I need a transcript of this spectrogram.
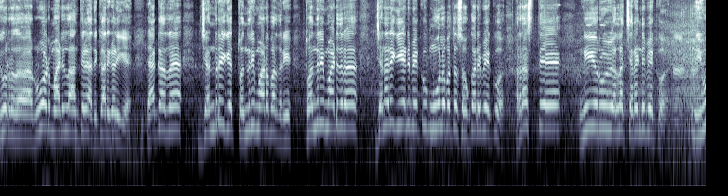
ಇವರು ರೋಡ್ ಮಾಡಿಲ್ಲ ಅಂತೇಳಿ ಅಧಿಕಾರಿಗಳಿಗೆ. ಯಾಕಂದ್ರೆ ಜನರಿಗೆ ತೊಂದರೆ ಮಾಡಬಾರ್ದು ರೀ ತೊಂದರೆ ಮಾಡಿದ್ರೆ ಜನರಿಗೆ ಏನು ಬೇಕು? ಮೂಲಭೂತ ಸೌಕರ್ಯ ಬೇಕು. ರಸ್ತೆ, ನೀರು, ಇವೆಲ್ಲ ಚರಂಡಿ ಬೇಕು. ಇವ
